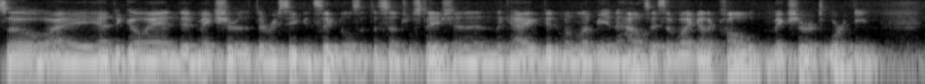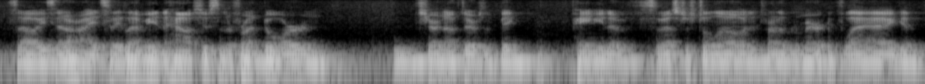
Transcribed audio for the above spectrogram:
so I had to go in to make sure that they're receiving signals at the central station. And the guy didn't want to let me in the house. I said, "Well, I got to call, and make sure it's working." So he said, "All right." So he let me in the house, just in the front door, and, and sure enough, there was a big painting of Sylvester Stallone in front of an American flag and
